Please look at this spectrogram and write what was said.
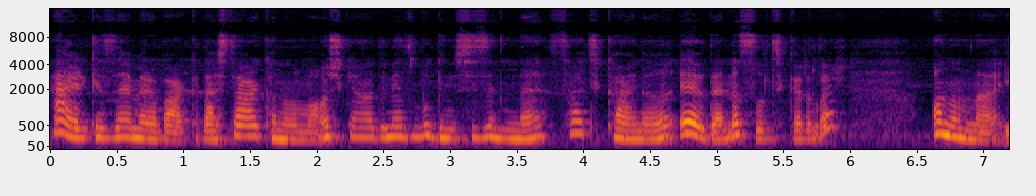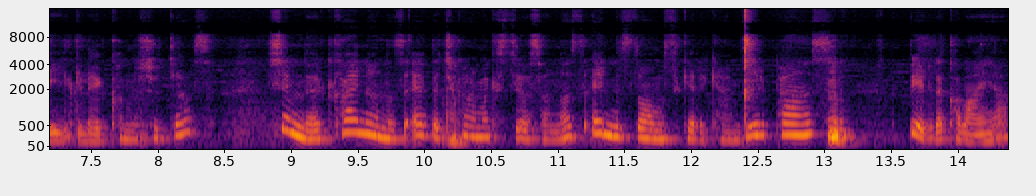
Herkese merhaba arkadaşlar. Kanalıma hoş geldiniz. Bugün sizinle saç kaynağı evde nasıl çıkarılır? Onunla ilgili konuşacağız. Şimdi kaynağınızı evde çıkarmak istiyorsanız elinizde olması gereken bir pens, bir de kolonya.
